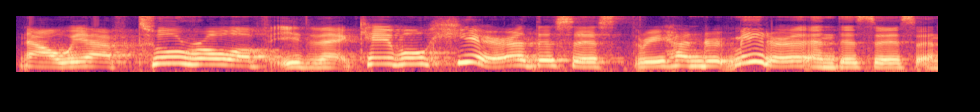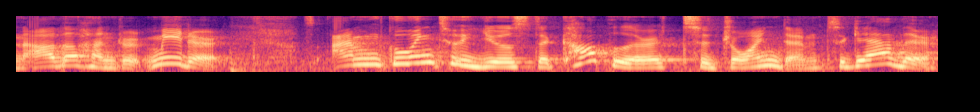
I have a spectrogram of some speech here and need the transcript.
Now we have two row of Ethernet cable here. This is 300 meter and this is another 100 meter. So I'm going to use the coupler to join them together.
